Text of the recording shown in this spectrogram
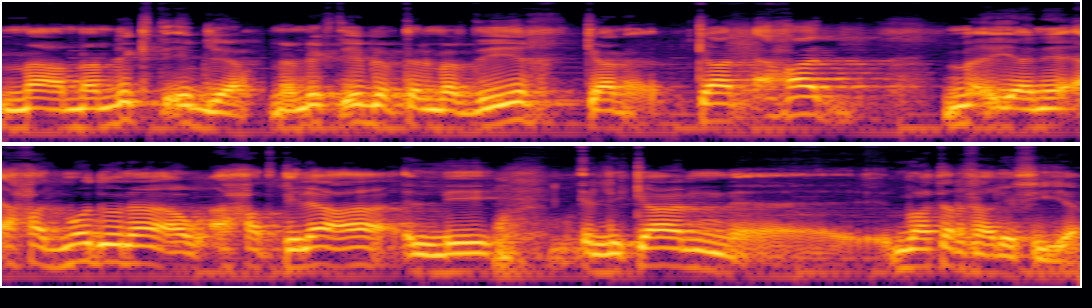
مع مملكة ابله، مملكة ابله بتل مرديخ كان كان أحد يعني أحد مدنها أو أحد قلاعها اللي اللي كان معترف عليه فيها.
